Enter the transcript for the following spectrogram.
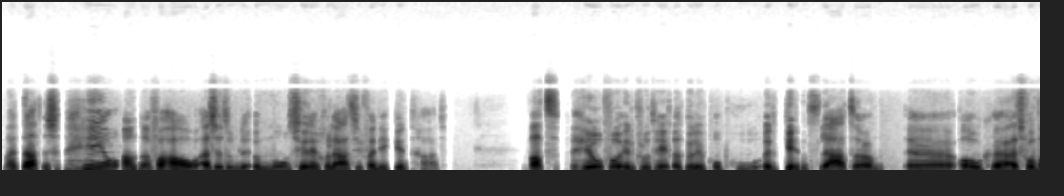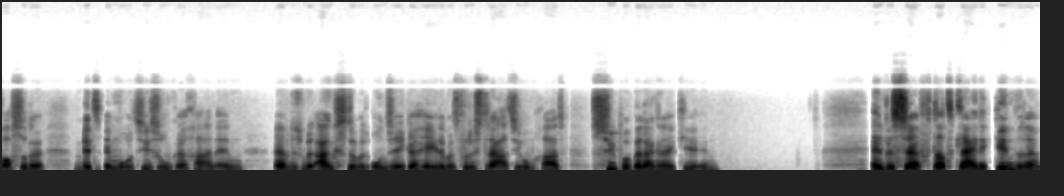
Maar dat is een heel ander verhaal als het om de emotieregulatie van je kind gaat. Wat heel veel invloed heeft natuurlijk op hoe een kind later uh, ook hè, als volwassene met emoties om kan gaan. En hè, dus met angsten, met onzekerheden, met frustratie omgaat. Super belangrijk hierin. En besef dat kleine kinderen,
